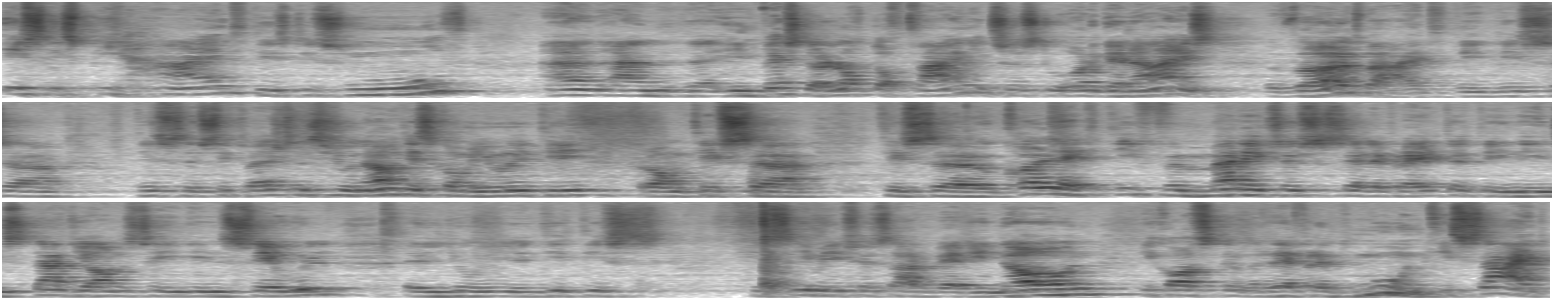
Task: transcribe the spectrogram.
is, is behind this, this move and, and invest a lot of finances to organize worldwide this, uh, these situations. You know this community from this, uh, this uh, collective marriages celebrated in, in stadiums in, in Seoul. Uh, you, you, this, these images are very known because the Reverend Moon decide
